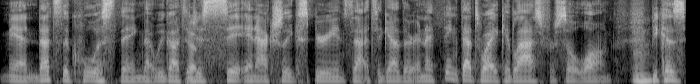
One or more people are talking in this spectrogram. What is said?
man, that's the coolest thing that we got to Yep. just sit and actually experience that together. And I think that's why it could last for so long Mm-hmm. because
